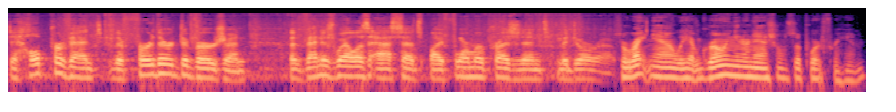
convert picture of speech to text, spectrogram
to help prevent the further diversion of Venezuela's assets by former President Maduro. So, right now, we have growing international support for him.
